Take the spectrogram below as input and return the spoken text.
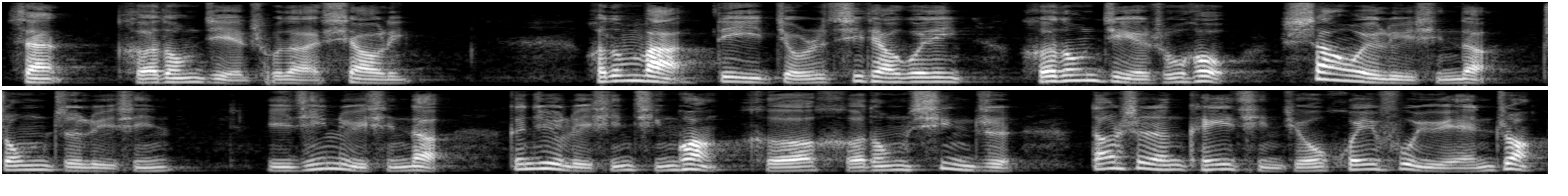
三。合同解除的效力，《合同法》第九十七条规定，合同解除后尚未履行的，终止履行；已经履行的，根据履行情况和合同性质，当事人可以请求恢复原状，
